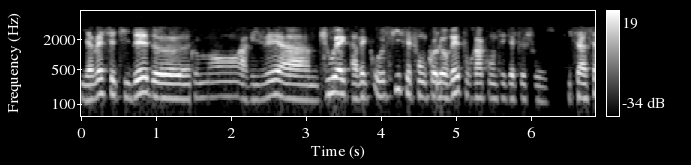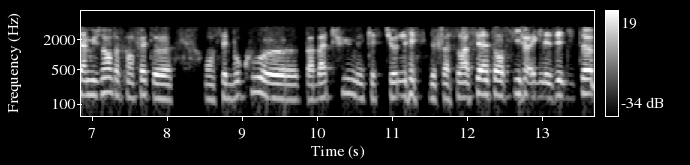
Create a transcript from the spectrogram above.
il y avait cette idée de comment arriver à jouer avec aussi ces fonds colorés pour raconter quelque chose. C'est assez amusant parce qu'en fait, euh, on s'est beaucoup, euh, pas battu, mais questionné de façon assez intensive avec les éditeurs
